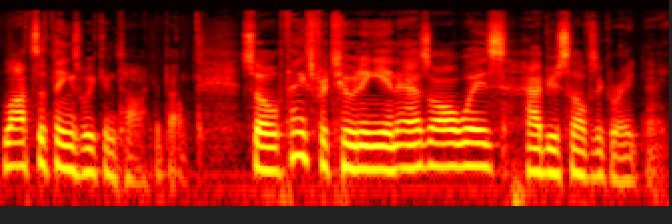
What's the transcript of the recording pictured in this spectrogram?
Lots of things we can talk about. So thanks for tuning in. As always, have yourselves a great night.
